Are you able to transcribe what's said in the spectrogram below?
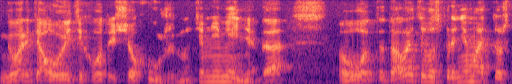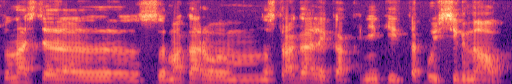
говорить, а у этих вот еще хуже. Но тем не менее, да. Вот. Давайте воспринимать то, что Настя э, с Макаровым настрогали, как некий такой сигнал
